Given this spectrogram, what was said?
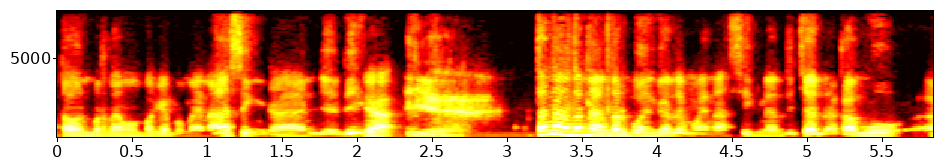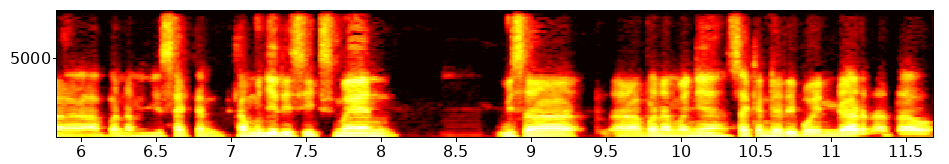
tahun pertama pakai pemain asing kan jadi Ya. Iya. tenang tenang ntar point guard pemain asing. Nanti cad kamu eh, apa namanya second kamu jadi six man bisa eh, apa namanya secondary point guard atau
